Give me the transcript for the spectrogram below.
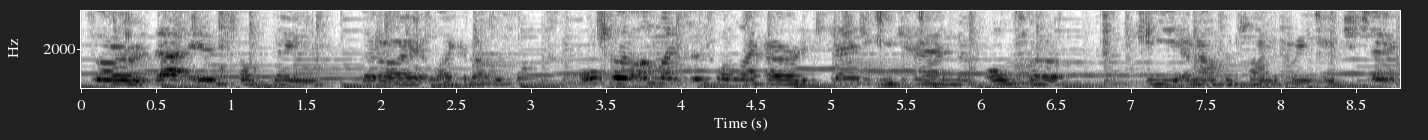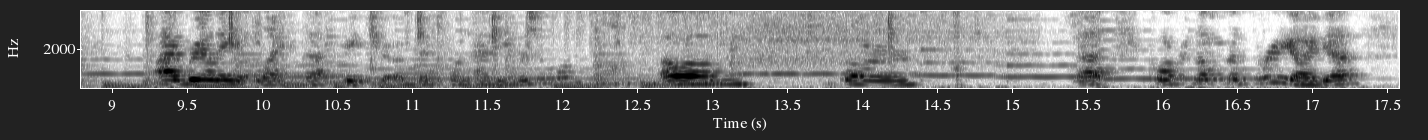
So that is something that I like about this one. Also, unlike this one, like I already said, you can alter the amount of time between each tick. I really like that feature of this one and the original one. Um, so that's clock number three, I guess.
